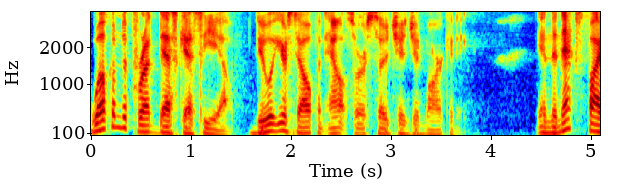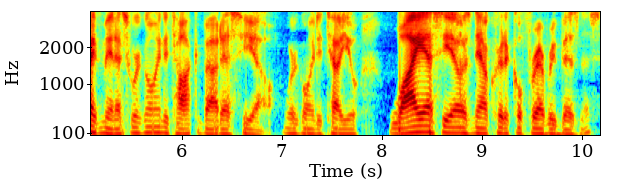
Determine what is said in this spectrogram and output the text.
Welcome to Frontdesk SEO, do it yourself and outsource search engine marketing. In the next five minutes, we're going to talk about SEO. We're going to tell you why SEO is now critical for every business,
